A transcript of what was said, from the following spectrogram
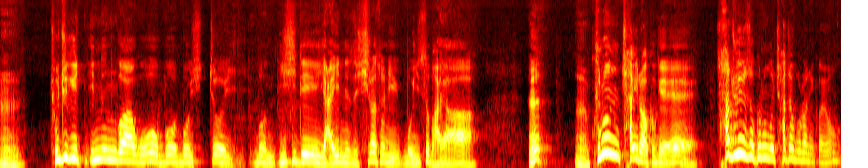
예. 조직이 있는 거하고 뭐 뭐 저 뭐 이 시대의 야인에서 시라손이 뭐 있어봐야, 예? 예. 그런 차이라 그게 사주에서 그런 걸 찾아보라니까요.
